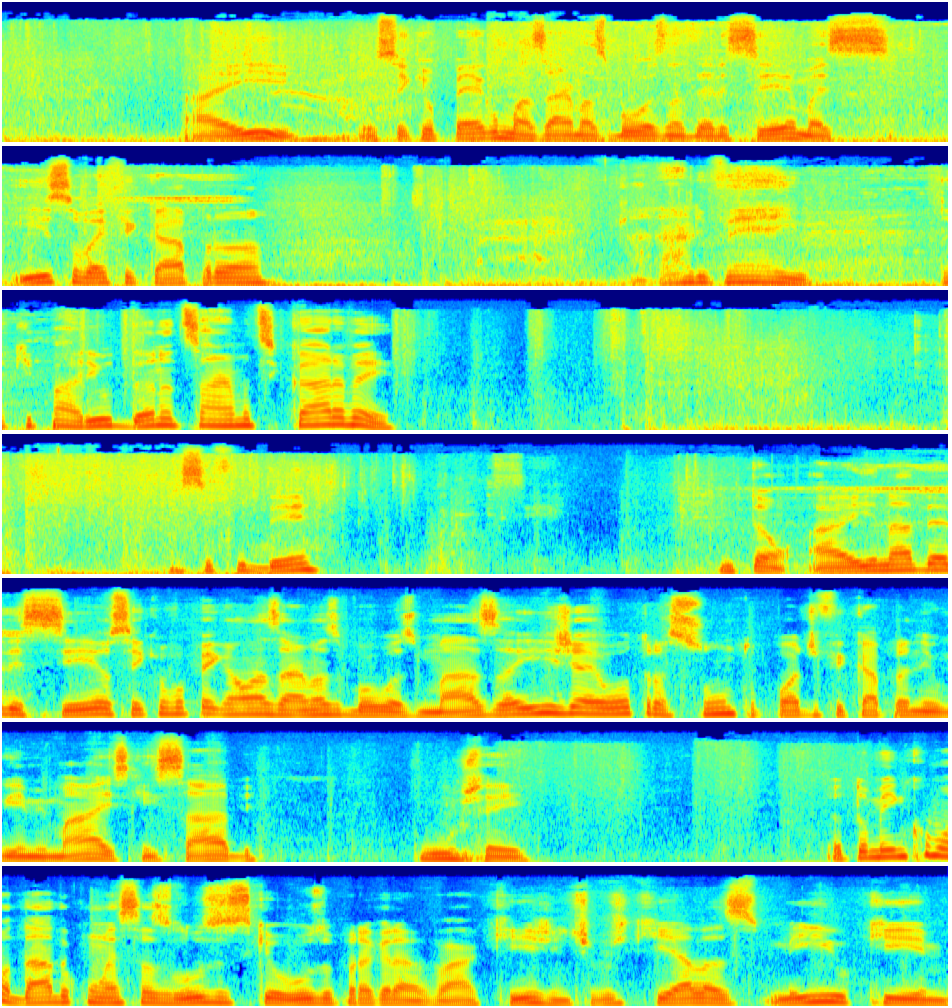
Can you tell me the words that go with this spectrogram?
Aí, eu sei que eu pego umas armas boas na DLC, mas isso vai ficar pra... Caralho, velho. Puta que pariu o dano dessa arma desse cara, velho. Vai se fuder. Então, aí na DLC eu sei que eu vou pegar umas armas boas, mas aí já é outro assunto, pode ficar pra New Game Mais, quem sabe? Não sei. Eu tô meio incomodado com essas luzes que eu uso para gravar aqui, gente, porque elas meio que...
